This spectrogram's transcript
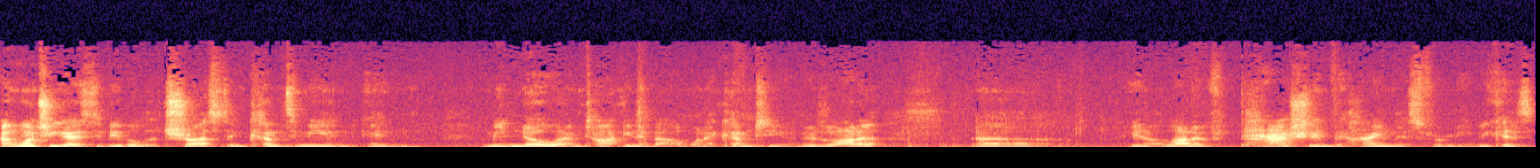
I want you guys to be able to trust and come to me and, and me know what I'm talking about when I come to you. And there's a lot of uh, you know a lot of passion behind this for me because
